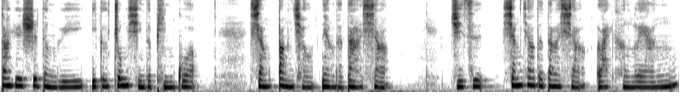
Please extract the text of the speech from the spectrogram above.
大约是等于一个中型的苹果，像棒球那样的大小；橘子、香蕉的大小来衡量。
